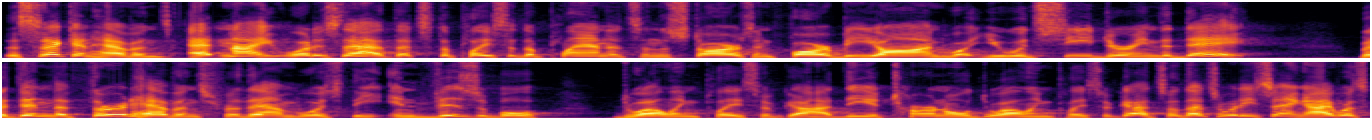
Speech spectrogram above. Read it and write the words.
the second heavens at night. What is that? That's the place of the planets and the stars and far beyond what you would see during the day. But then the third heavens for them was the invisible dwelling place of God, the eternal dwelling place of God. So that's what he's saying. I was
